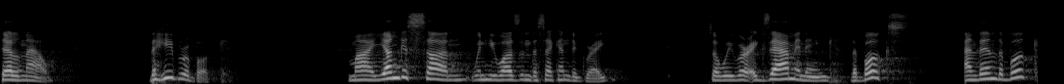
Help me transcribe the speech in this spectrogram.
till now. The Hebrew book. My youngest son, when he was in the second grade, so we were examining the books, and then the book,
